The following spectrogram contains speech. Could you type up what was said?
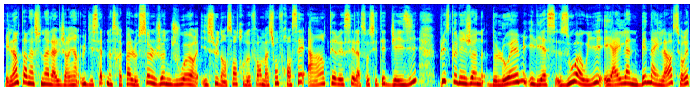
et l'international algérien U17 ne serait pas le seul jeune joueur issu d'un centre de formation français à intéresser la société Jay-Z, puisque les jeunes de l'OM, Ilyes Zouaoui et Aylan Benaila serait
